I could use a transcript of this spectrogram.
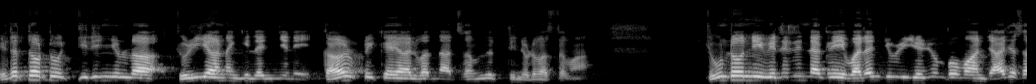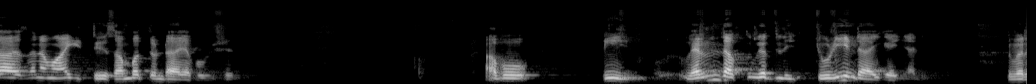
ഇടത്തോട്ടു തിരിഞ്ഞുള്ള ചുഴിയാണെങ്കിൽ എങ്ങനെ കവർപ്പിക്കയാൽ വന്ന സമുദ്രത്തിനുടമസ്ഥമാ ചൂണ്ടോന്നി വിരലിനഗ്രെ വലഞ്ചുഴി ചുഴി എഴുമ്പുമാൻ രാജസാസനമായിട്ട് സമ്പത്തുണ്ടായ പുരുഷൻ. അപ്പോ ഈ വിരലിന്റെ അക്കുലത്തിൽ ചുഴിയുണ്ടായി കഴിഞ്ഞാൽ ഇവർ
